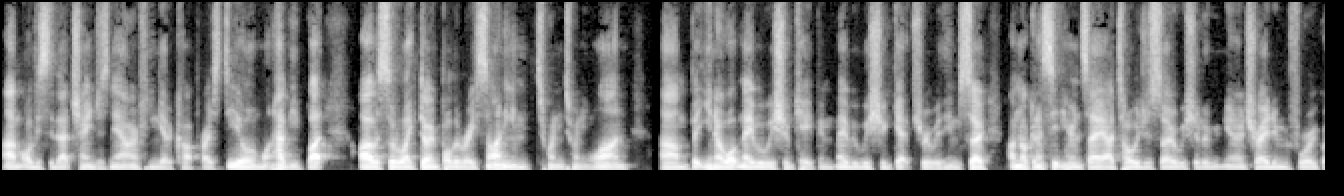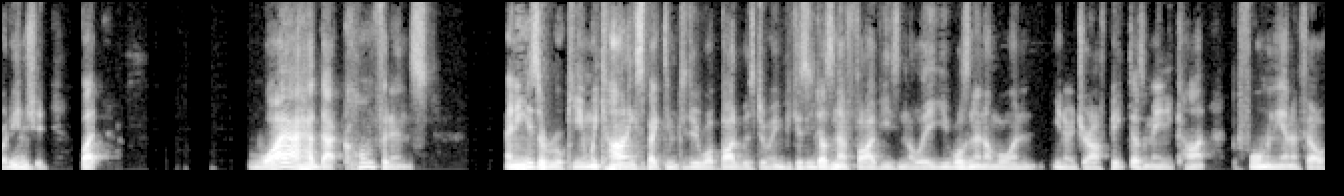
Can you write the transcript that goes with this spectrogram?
Um, obviously that changes now if you can get a cut price deal and what have you. But I was sort of like, don't bother re-signing him 2021. Um, but you know what? Maybe we should keep him. Maybe we should get through with him. So I'm not going to sit here and say I told you so. We should have you know traded him before he got injured. But why I had that confidence and he is a rookie, and we can't expect him to do what Bud was doing because he doesn't have five years in the league. He wasn't a number one, you know, draft pick. Doesn't mean he can't perform in the NFL.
